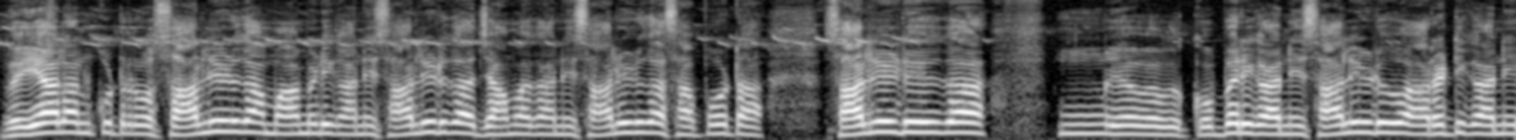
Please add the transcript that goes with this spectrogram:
వేయాలనుకుంటారో సాలిడ్గా మామిడి కానీ సాలిడ్గా జామ కానీ సాలిడ్గా సపోటా సాలిడ్గా కొబ్బరి కానీ సాలిడ్ అరటి కానీ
